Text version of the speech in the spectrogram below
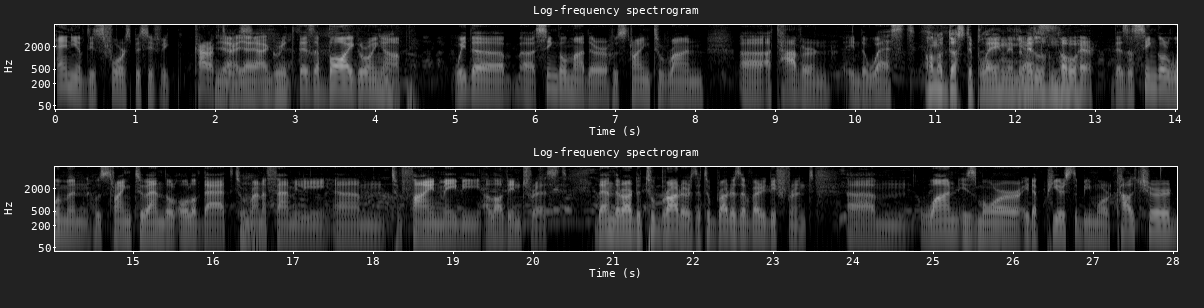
any of these four specific characters. Yeah, yeah, I agreed. there's a boy growing up with a, a single mother who's trying to run uh, a tavern in the west On a dusty plain in the middle of nowhere. there's a single woman who's trying to handle all of that, to run a family, um, to find maybe a love interest. Then there are the two brothers. The two brothers are very different. Um, one is more, it appears to be more cultured,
